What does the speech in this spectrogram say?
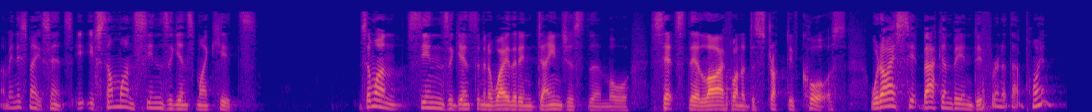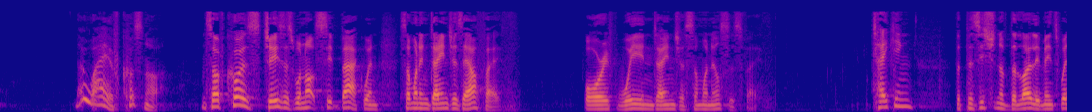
I mean, this makes sense. If someone sins against my kids, someone sins against them in a way that endangers them or sets their life on a destructive course, would I sit back and be indifferent at that point? No way, of course not. And so, of course, Jesus will not sit back when someone endangers our faith or if we endanger someone else's faith. Taking the position of the lowly means we're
